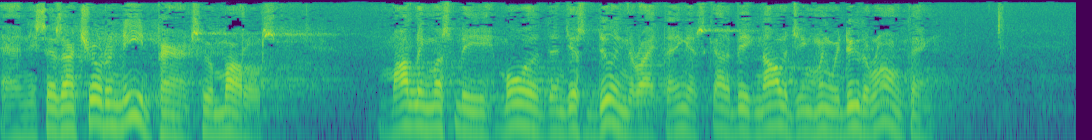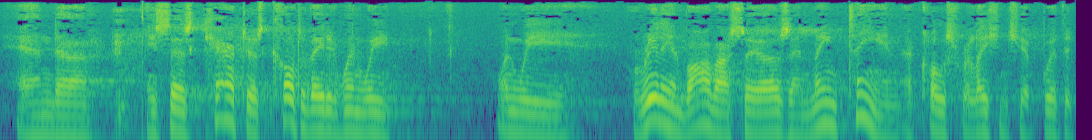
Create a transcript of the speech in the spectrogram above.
And he says our children need parents who are models. Modeling must be more than just doing the right thing. It's got to be acknowledging when we do the wrong thing. And uh, he says character is cultivated when we when we really involve ourselves and maintain a close relationship with it,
